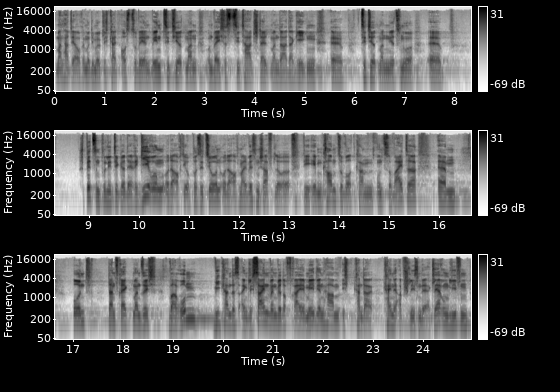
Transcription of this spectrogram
man hat ja auch immer die Möglichkeit auszuwählen, wen zitiert man und welches Zitat stellt man da dagegen. Äh, zitiert man jetzt nur äh, Spitzenpolitiker der Regierung oder auch die Opposition oder auch mal Wissenschaftler, die eben kaum zu Wort kamen und so weiter. Ähm, und dann fragt man sich, warum, wie kann das eigentlich sein, wenn wir doch freie Medien haben? Ich kann da keine abschließende Erklärung liefern.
